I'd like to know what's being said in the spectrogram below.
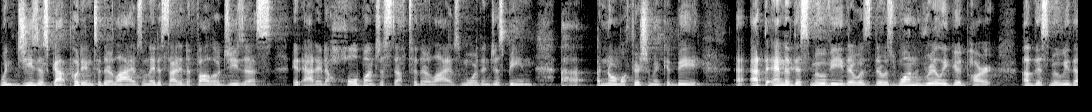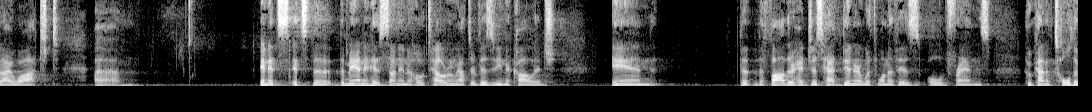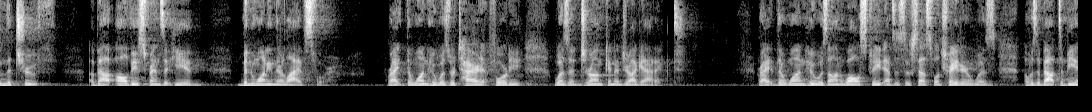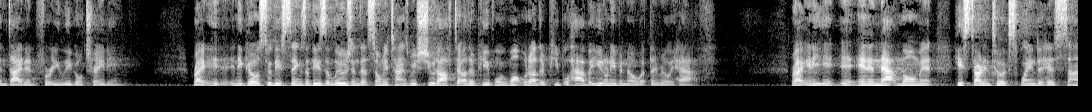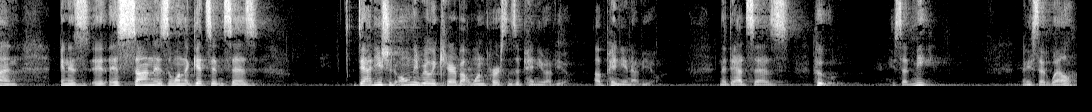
when Jesus got put into their lives, when they decided to follow Jesus, it added a whole bunch of stuff to their lives, more than just being uh, a normal fisherman could be at the end of this movie, there was, there was one really good part of this movie that I watched. Um, and it's, it's the, the man and his son in a hotel room after visiting a college. And the, the father had just had dinner with one of his old friends who kind of told him the truth about all these friends that he had been wanting their lives for. Right? The one who was retired at 40 was a drunk and a drug addict right? The one who was on Wall Street as a successful trader was, was about to be indicted for illegal trading, right? And he goes through these things of these illusions that so many times we shoot off to other people and we want what other people have, but you don't even know what they really have, right? And, he, and in that moment, he's starting to explain to his son, and his, his son is the one that gets it and says, Dad, you should only really care about one person's opinion of you, opinion of you. And the dad says, Who? He said, Me. And he said, Well,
